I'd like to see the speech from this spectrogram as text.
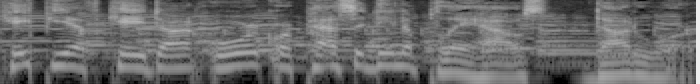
kpfk.org or pasadenaplayhouse.org.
